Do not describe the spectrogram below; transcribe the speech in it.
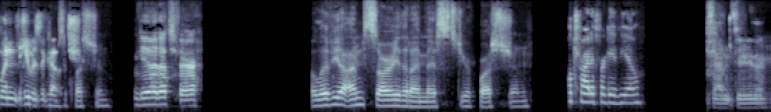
when he was the what was coach. question. Yeah, that's fair. Olivia, I'm sorry that I missed your question. I'll try to forgive you. I haven't seen either.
